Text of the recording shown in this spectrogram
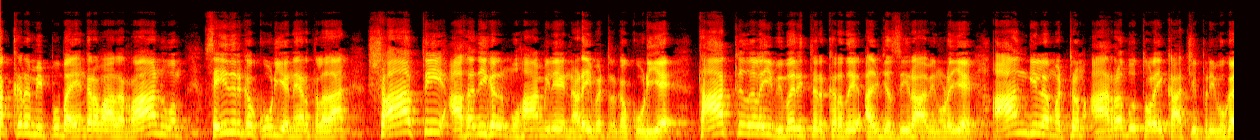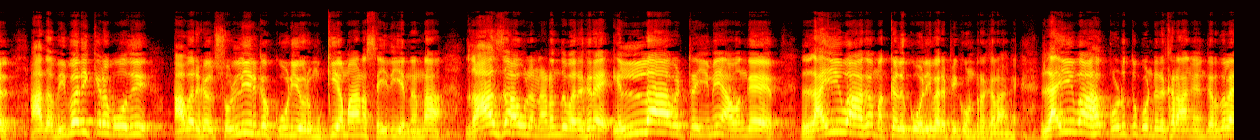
ஆக்கிரமிப்பு பயங்கரவாத ராணுவம் செய்திருக்கக்கூடிய நேரத்தில் தான் ஷாத்தி அகதிகள் முகாமிலே நடைபெற்றிருக்கக்கூடிய தாக்குதலை விவரித்திருக்கிறது அல் ஜசீராவினுடைய ஆங்கில மற்றும் அரபு தொலைக்காட்சி பிரிவுகள். அதை விவரிக்கிற போது அவர்கள் சொல்லியிருக்கக்கூடிய ஒரு முக்கியமான செய்தி என்னன்னா காசாவில் நடந்து வருகிற எல்லாவற்றையுமே அவங்க லைவாக மக்களுக்கு ஒளிபரப்பி கொண்டிருக்கிறாங்க. லைவாக கொடுத்து கொண்டிருக்கிறாங்கிறதுல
